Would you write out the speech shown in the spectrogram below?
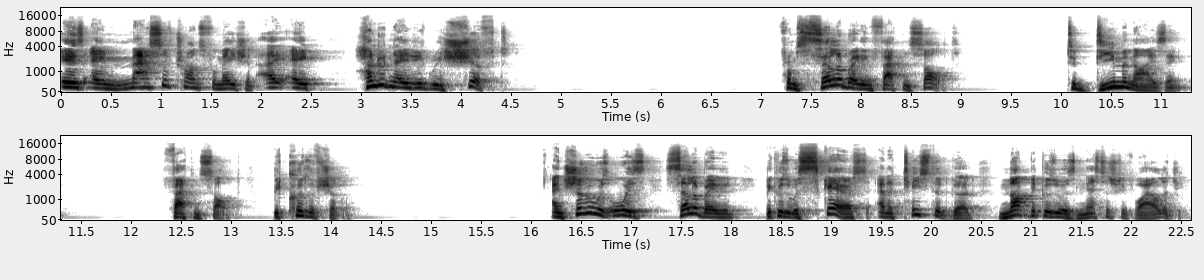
is a massive transformation, a, a 180 degree shift from celebrating fat and salt to demonizing fat and salt because of sugar. And sugar was always celebrated because it was scarce and it tasted good, not because it was necessary for biology.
